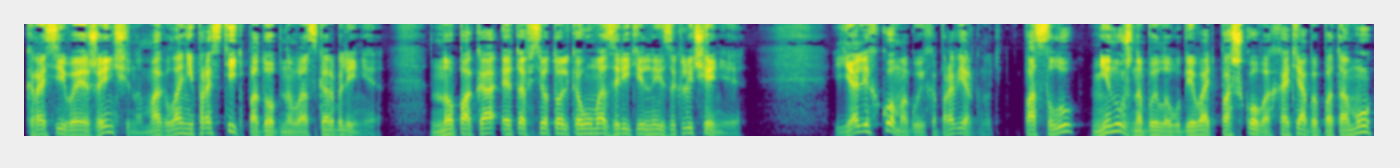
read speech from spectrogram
Красивая женщина могла не простить подобного оскорбления, но пока это все только умозрительные заключения. Я легко могу их опровергнуть. Послу не нужно было убивать Пашкова хотя бы потому,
